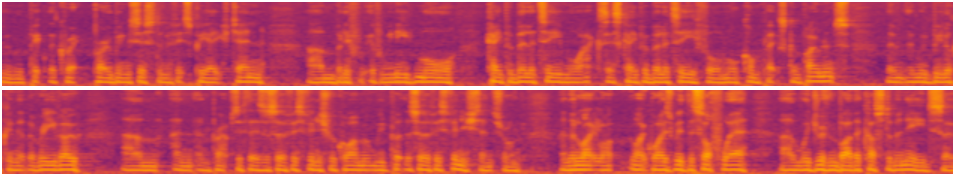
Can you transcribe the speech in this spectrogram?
we would pick the correct probing system if it's PH10, um, but if, if we need more capability, more access capability for more complex components, then, then we'd be looking at the Revo. Um, and, and perhaps if there's a surface finish requirement, we'd put the surface finish sensor on. And then like, likewise with the software, um, we're driven by the customer needs. So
